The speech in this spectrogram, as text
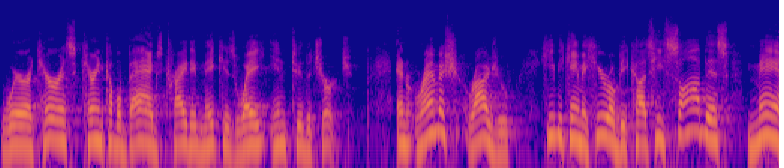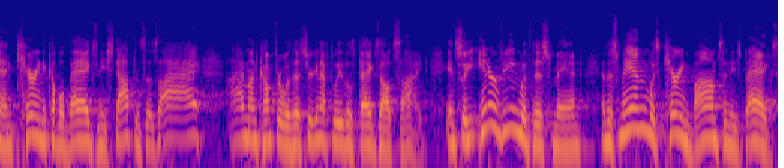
where a terrorist carrying a couple bags tried to make his way into the church. And Ramesh Raju, he became a hero because he saw this man carrying a couple bags and he stopped and says, I, I'm uncomfortable with this. You're going to have to leave those bags outside. And so he intervened with this man, and this man was carrying bombs in these bags.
